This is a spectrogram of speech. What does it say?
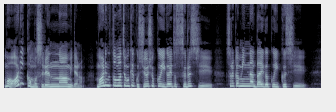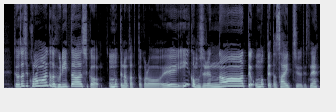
まあ、ありかもしれんな、みたいな。周りの友達も結構就職意外とするし、それかみんな大学行くし、で、私このまま行くとフリーターしか思ってなかったから、えー、いいかもしれんなーって思ってた最中ですね。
